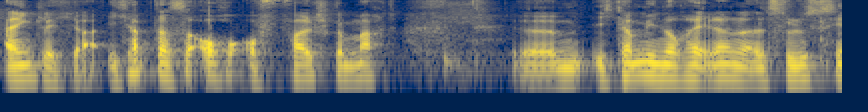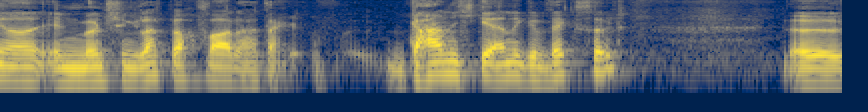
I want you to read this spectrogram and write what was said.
Eigentlich ja. Ich habe das auch oft falsch gemacht. Ähm, ich kann mich noch erinnern, als Lucien in Mönchengladbach war, da hat er gar nicht gerne gewechselt. Äh,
